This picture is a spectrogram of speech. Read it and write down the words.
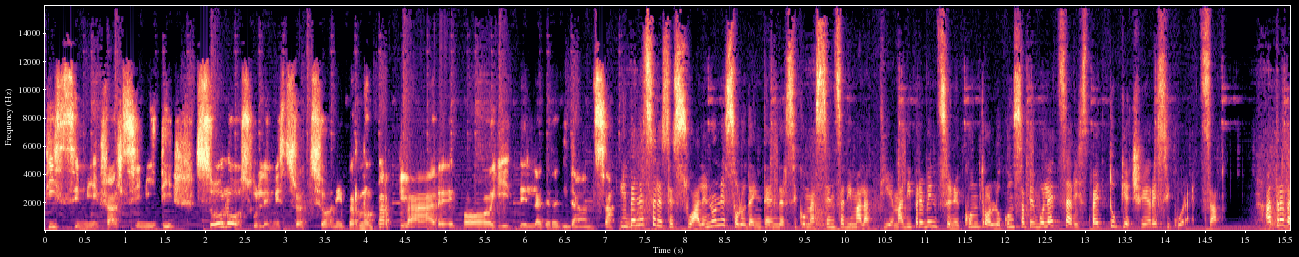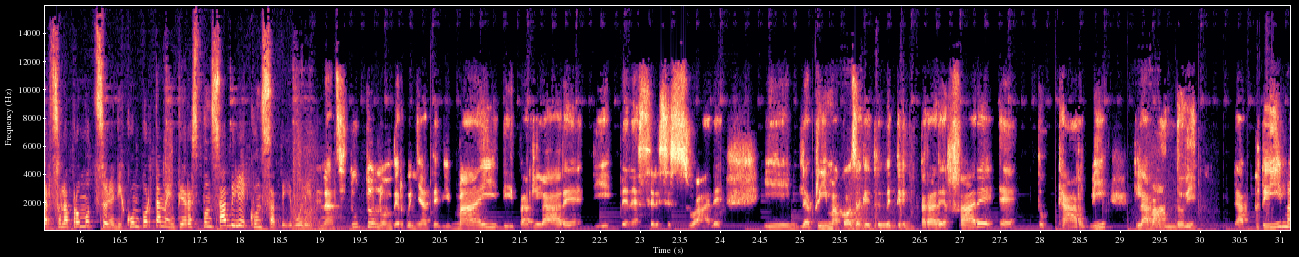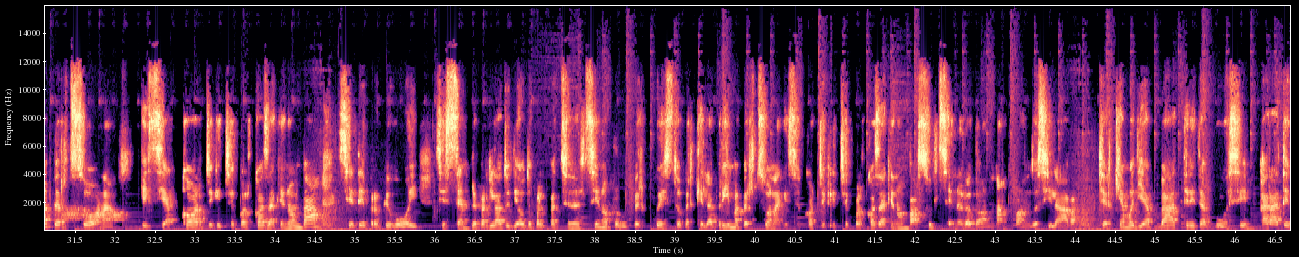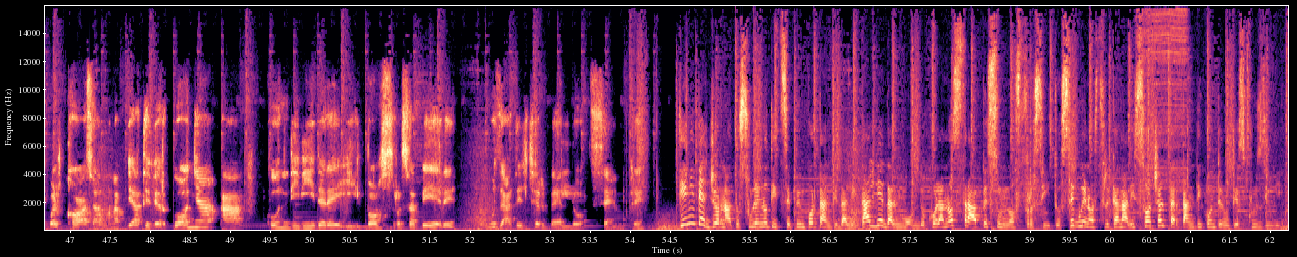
tantissimi falsi miti solo sulle mestruazioni, per non parlare poi della gravidanza. Il benessere sessuale non è solo da intendersi come assenza di malattie, ma di prevenzione, controllo, consapevolezza, rispetto, piacere e sicurezza attraverso la promozione di comportamenti responsabili e consapevoli. Innanzitutto non vergognatevi mai di parlare di benessere sessuale. la prima cosa che dovete imparare a fare è toccarvi lavandovi la prima persona che si accorge che c'è qualcosa che non va siete proprio voi. Si è sempre parlato di autopalpazione al seno proprio per questo, perché la prima persona che si accorge che c'è qualcosa che non va sul seno è la donna quando si lava. Cerchiamo di abbattere i tabù, se imparate qualcosa non abbiate vergogna a condividere il vostro sapere. Usate il cervello sempre. Tieniti aggiornato sulle notizie più importanti dall'Italia e dal mondo con la nostra app e sul nostro sito. Segui i nostri canali social per tanti contenuti esclusivi.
